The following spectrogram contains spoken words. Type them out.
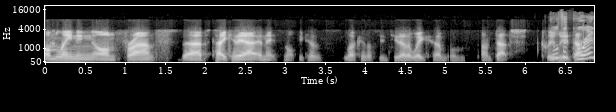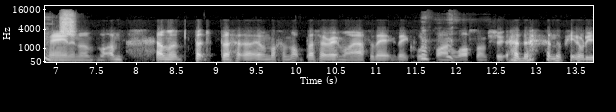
I'm leaning on France uh, to take it out, and that's not because, like as I said to you the other week, I'm, I'm Dutch, clearly a Dutch Grinch. fan, and I'm, I'm, I'm a bit, but uh, I'm, not, I'm not bitter, am I? After that that quarterfinal loss on shoot in the, penalty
